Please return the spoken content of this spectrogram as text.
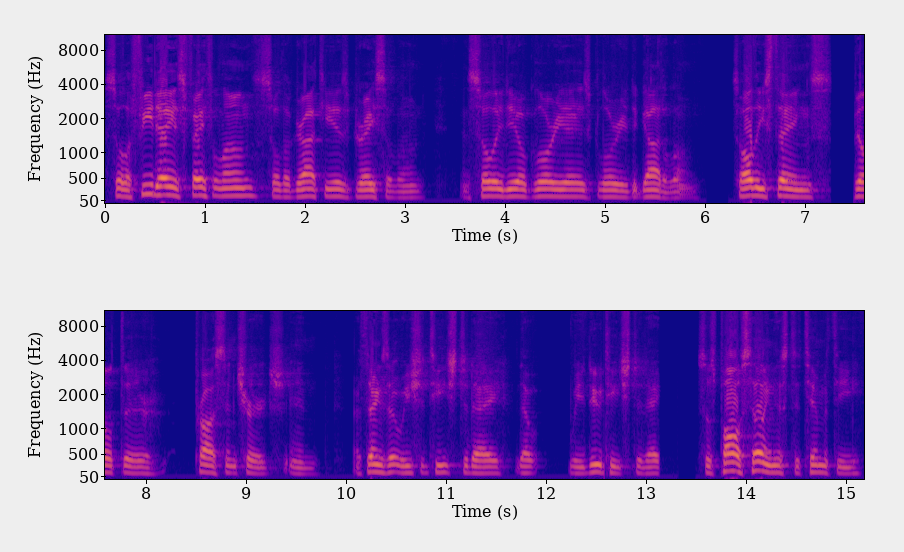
Sola Fide is faith alone. Sola Gratia is grace alone. And Soli Deo Gloria is glory to God alone. So all these things built the Protestant church and are things that we should teach today, that we do teach today. So as Paul is telling this to Timothy,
